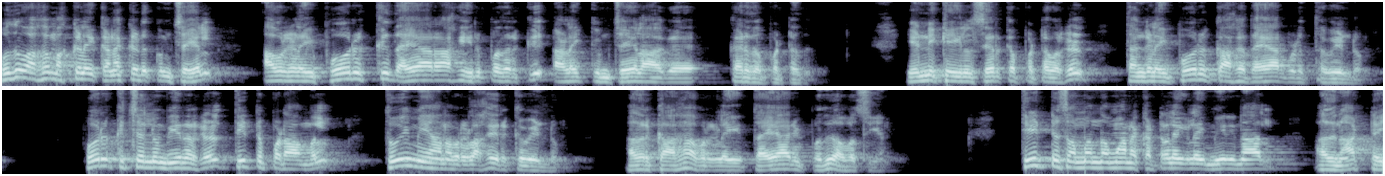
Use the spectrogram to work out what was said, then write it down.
பொதுவாக மக்களை கணக்கெடுக்கும் செயல் அவர்களை போருக்கு தயாராக இருப்பதற்கு அழைக்கும் செயலாக கருதப்பட்டது. எண்ணிக்கையில் சேர்க்கப்பட்டவர்கள் தங்களை போருக்காக தயார்படுத்த வேண்டும். போருக்கு செல்லும் வீரர்கள் தீட்டுப்படாமல் தூய்மையானவர்களாக இருக்க வேண்டும். அதற்காக அவர்களை தயாரிப்பது அவசியம். தீட்டு சம்பந்தமான கட்டளைகளை மீறினால் அது நாட்டை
